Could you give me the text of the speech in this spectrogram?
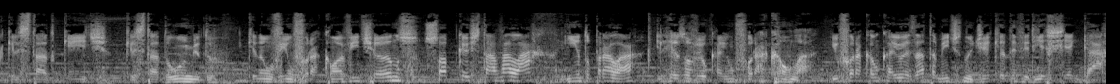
aquele estado quente, aquele estado úmido, que não via um furacão há 20 anos, só porque eu estava lá, indo para lá, ele resolveu cair um furacão lá. E o furacão caiu exatamente no dia que eu deveria chegar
